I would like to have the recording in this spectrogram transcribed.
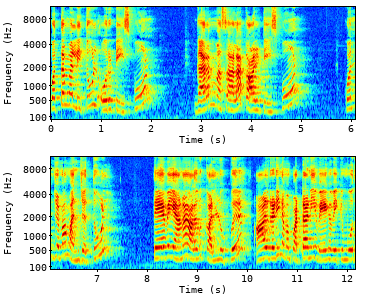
கொத்தமல்லி தூள் ஒரு டீஸ்பூன். கரம் மசாலா கால் டீஸ்பூன். கொஞ்சமாக மஞ்சத்தூள். தேவையான அளவு கல்லுப்பு. ஆல்ரெடி நம்ம பட்டாணியை வேக வைக்கும் போது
